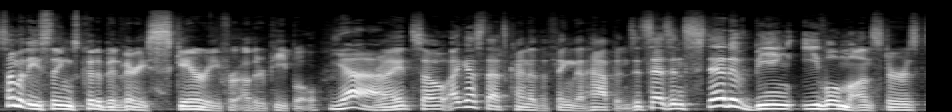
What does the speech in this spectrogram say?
some of these things could have been very scary for other people. Yeah. Right? So I guess that's kind of the thing that happens. It says instead of being evil monsters,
